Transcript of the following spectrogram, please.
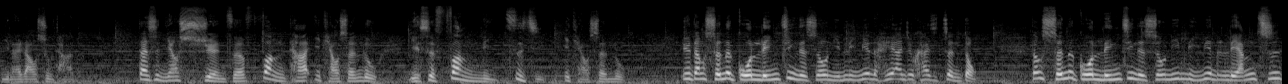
你来饶恕他的。但是你要选择放他一条生路，也是放你自己一条生路。因为当神的国临近的时候，你里面的黑暗就开始震动；当神的国临近的时候，你里面的良知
